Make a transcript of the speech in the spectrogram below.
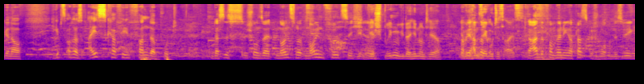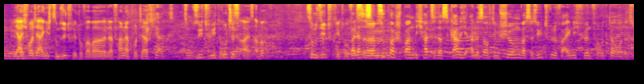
Genau. Hier gibt es auch das Eiscafé Thunderput. Und das ist schon seit 1949. wir, wir springen wieder hin und her. Aber wir wir, haben sehr gutes Eis. gerade vom Hönninger Platz gesprochen, deswegen äh, Ja, ich wollte ja eigentlich zum Südfriedhof, aber der Fahnenput hat ja, zum Südfriedhof. gutes ja. Eis. Aber zum Südfriedhof. Weil das ist ähm, super spannend. Ich hatte das gar nicht alles auf dem Schirm, was der Südfriedhof eigentlich für ein verrückter Ort ist.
